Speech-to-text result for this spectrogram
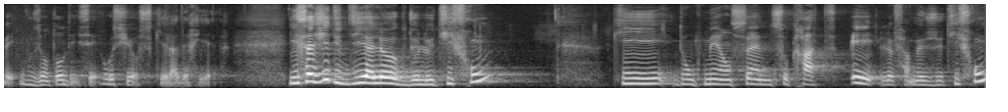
Mais vous entendez, c'est Osios qui est là derrière. Il s'agit du dialogue de Le qui donc met en scène Socrate et le fameux Eutyphron.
